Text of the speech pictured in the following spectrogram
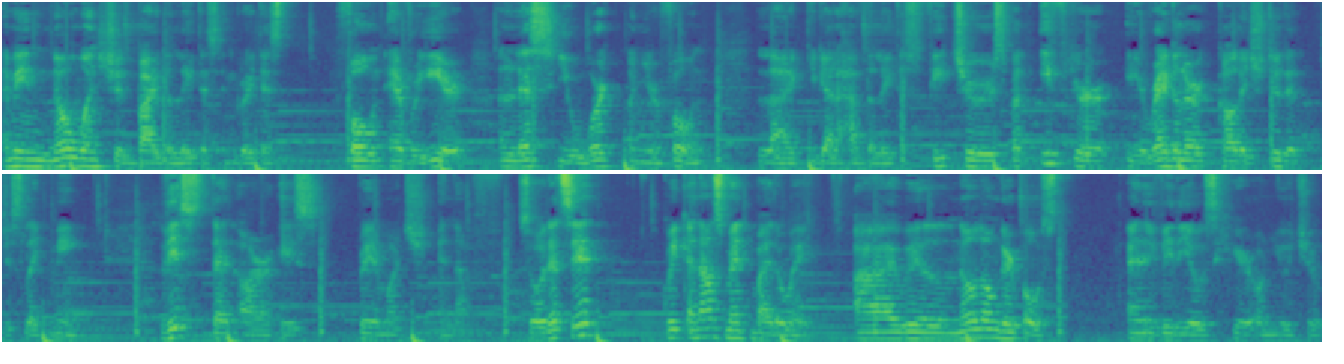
I mean, no one should buy the latest and greatest phone every year unless you work on your phone like you gotta have the latest features but if you're a regular college student just like me this XR is pretty much enough so that's it quick announcement by the way I will no longer post any videos here on YouTube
